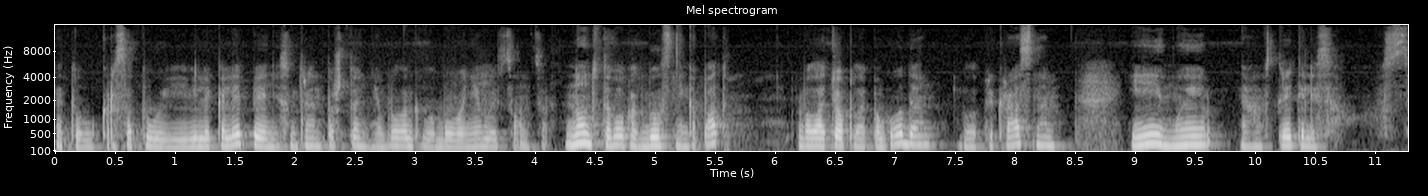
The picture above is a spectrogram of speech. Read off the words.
эту красоту и великолепие, несмотря на то, что не было голубого неба и солнца. Но до того, как был снегопад, была теплая погода, было прекрасно, и мы а, встретились с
